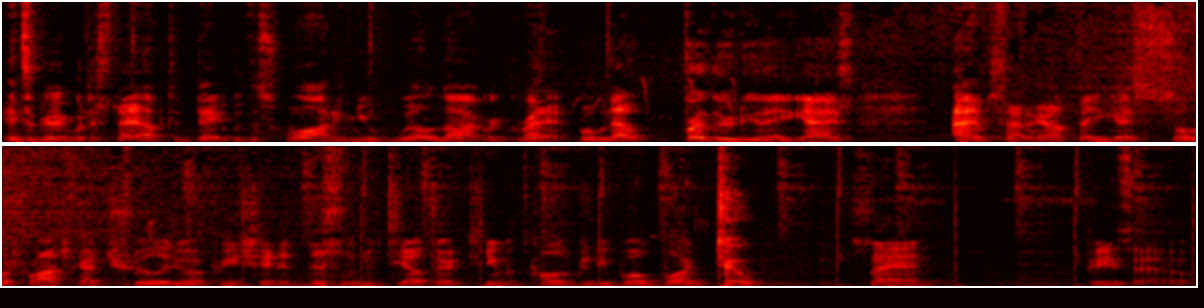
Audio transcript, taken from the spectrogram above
it's a great way to stay up to date with the squad and you will not regret it. But without further ado, you guys, I am signing off. Thank you guys so much for watching. I truly do appreciate it. This has been TL13 with Call of Duty World War II. Saying, peace out.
